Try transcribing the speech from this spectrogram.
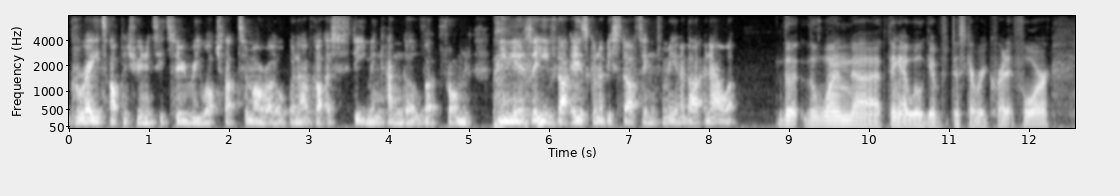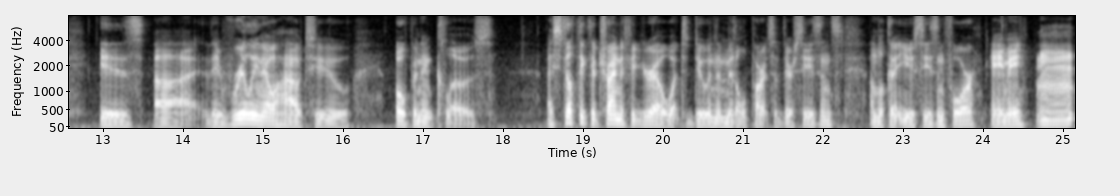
great opportunity to rewatch that tomorrow when I've got a steaming hangover from New Year's Eve. That is going to be starting for me in about an hour. The the one uh, thing I will give Discovery credit for is uh, they really know how to open and close I still think they're trying to figure out what to do in the middle parts of their seasons. I'm looking at you, season four, Amy. Mm.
